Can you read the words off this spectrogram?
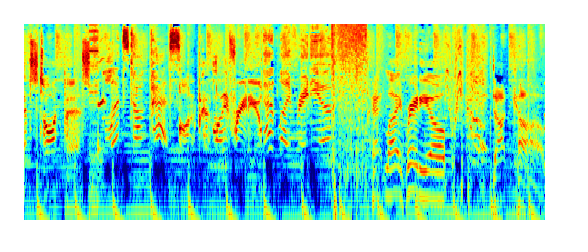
Let's talk pets Let's talk pets. on Pet Life Radio. Pet Life Radio. PetLifeRadio.com.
